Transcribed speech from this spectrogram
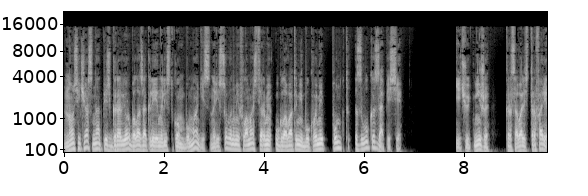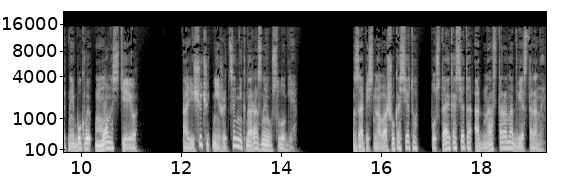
Но сейчас надпись «Гравер» была заклеена листком бумаги с нарисованными фломастерами угловатыми буквами «Пункт звукозаписи». И чуть ниже красовались трафаретные буквы «Моностерео», а еще чуть ниже ценник на разные услуги. Запись на вашу кассету, пустая кассета, одна сторона, две стороны.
